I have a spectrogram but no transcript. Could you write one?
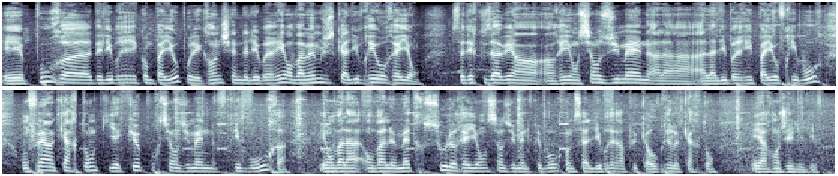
Et pour des librairies comme Payot, pour les grandes chaînes de librairies, on va même jusqu'à livrer au rayon. C'est-à-dire que vous avez un, rayon sciences humaines à la, à librairie Payot Fribourg, on fait un carton qui est que pour sciences humaines Fribourg et on va, le mettre sous le rayon sciences humaines Fribourg, comme ça le libraire n'a plus qu'à ouvrir le carton et arranger les livres.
